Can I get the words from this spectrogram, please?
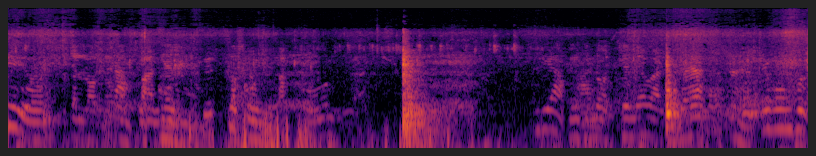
ี่จะหลอดกลับบ้านคือทุกคนตัดโคนเรียบเป็นหลอดเช่นนี้วันนะฮะไอ้วงฝึก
